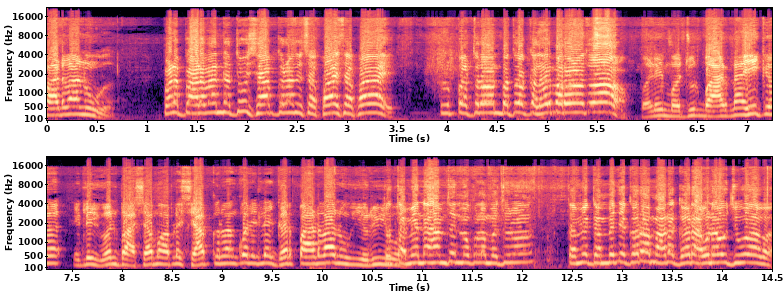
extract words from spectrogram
પાડવાનું હે. પણ પાડવાનું નતું સાફ કરવાનું સફાઈ સફાઈ. પતરો પત્રો કલર મારવાનો હતો. પણ એ મજૂર બહાર ના હી એટલે ઈવન ભાષામાં આપણે સાફ કરવાનું કોને એટલે ઘર પાડવાનું તો તમે ના સમજો મોકલો મજૂરો. તમે ગમે તે કરો મારા ઘર આવું આવું જુઓ હવે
